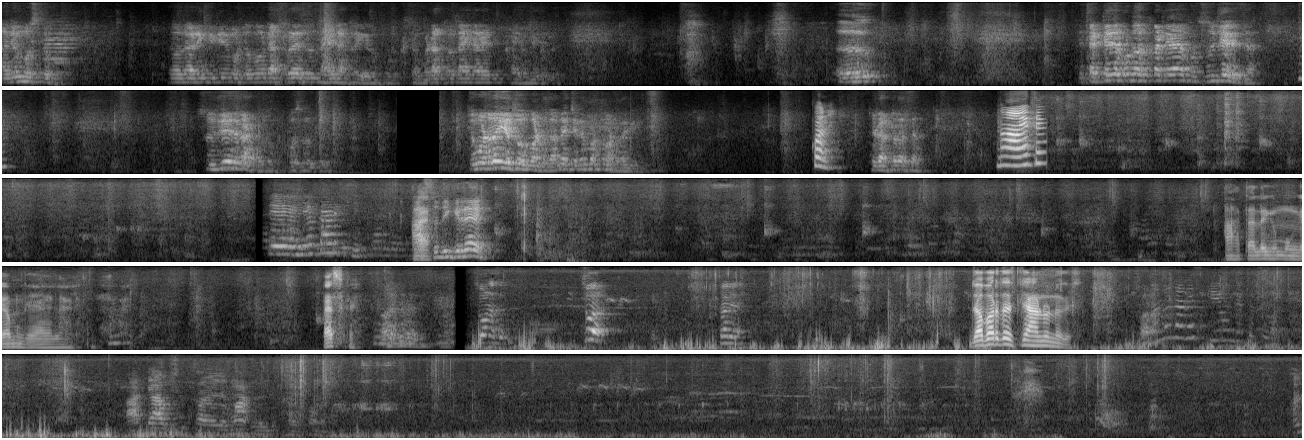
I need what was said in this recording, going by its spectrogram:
आणि मग गाडी किती म्हटलं मग डॉक्टर यायचं नाही डॉक्टर गेलो. शंभर डॉक्टर काय करायचं? काय ते चट्ट्याचा फोटो यायचा सुजय यायचा काढतो बसलो ते तो म्हटलं येतो म्हटलं नाही चिकन म्हटलं म्हटलं की. कोण? ते डॉक्टर असा. नाही ते हे काढ की. असं दे की रे आता लगे मुंग्या मुंग्या यायला लागल्या बस काय जबरदस्ती आणू नकोस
